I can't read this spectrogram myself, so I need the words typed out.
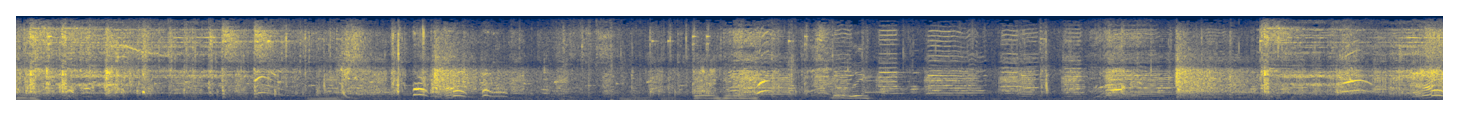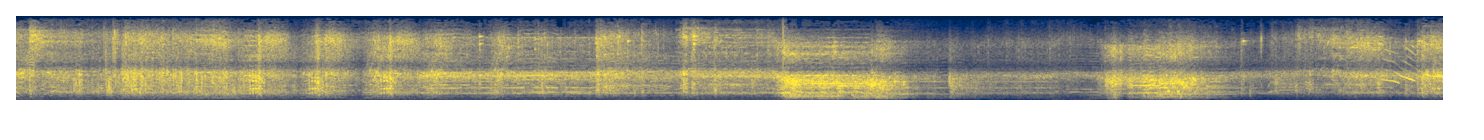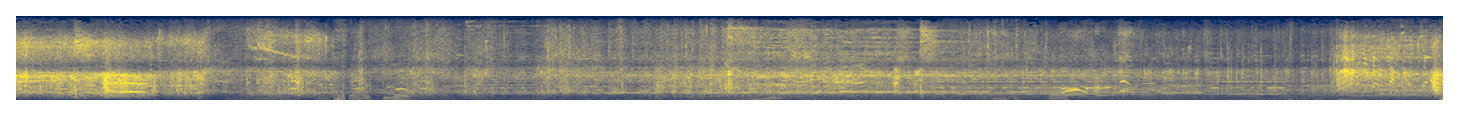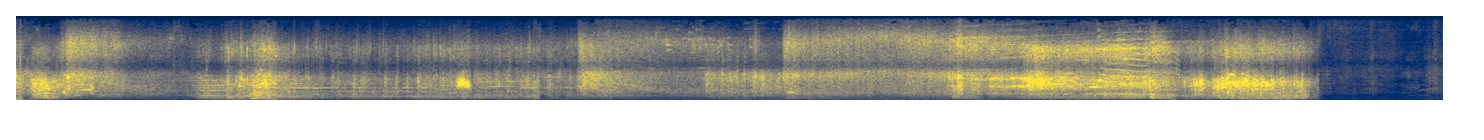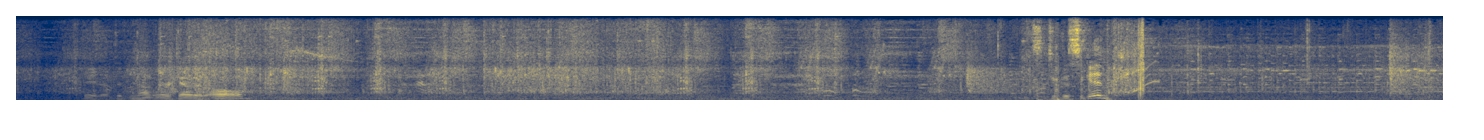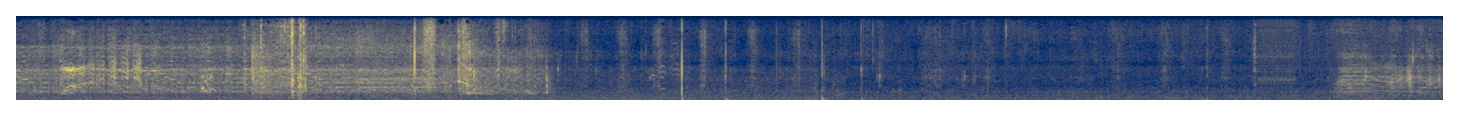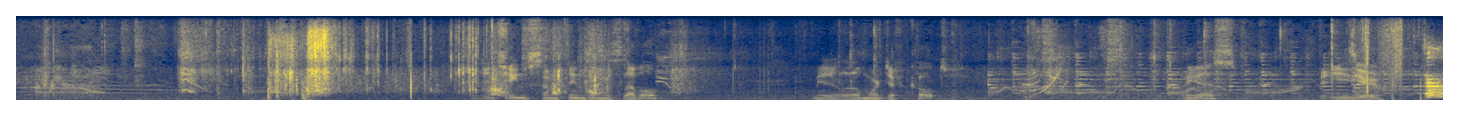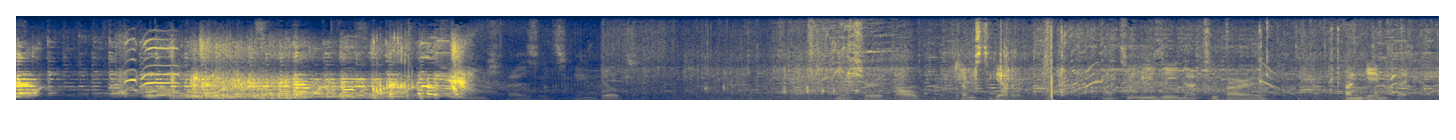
15. Do this again. I did change some things on this level. Made it a little more difficult. I guess. A bit easier. As it's being built. Make sure it all comes together. Not too easy, not too hard. Fun gameplay.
